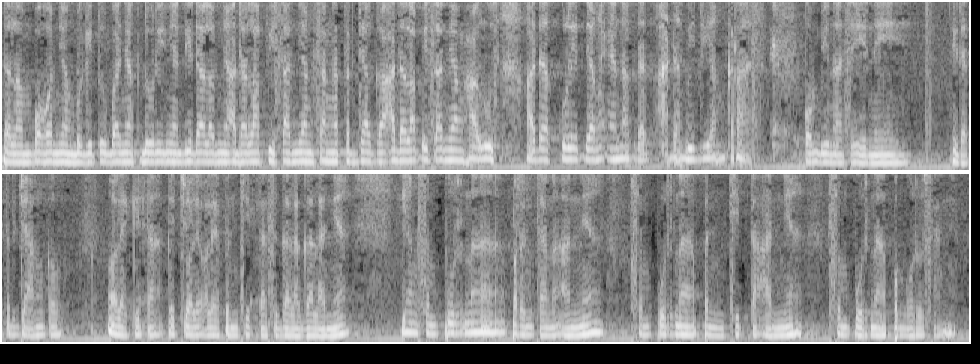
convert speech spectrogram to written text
Dalam pohon yang begitu banyak durinya Di dalamnya ada lapisan yang sangat terjaga Ada lapisan yang halus Ada kulit yang enak Dan ada biji yang keras Kombinasi ini tidak terjangkau oleh kita Kecuali oleh pencipta segala-galanya yang sempurna perencanaannya, sempurna penciptaannya, sempurna pengurusannya.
